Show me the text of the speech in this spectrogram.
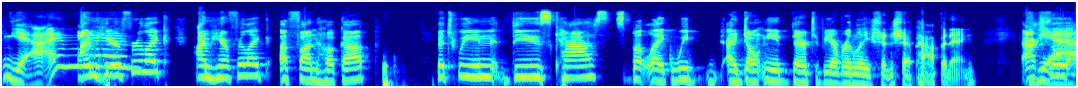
Yeah, I mean, I'm here for like I'm here for like a fun hookup between these casts, but like we I don't need there to be a relationship happening. Actually, Yeah.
